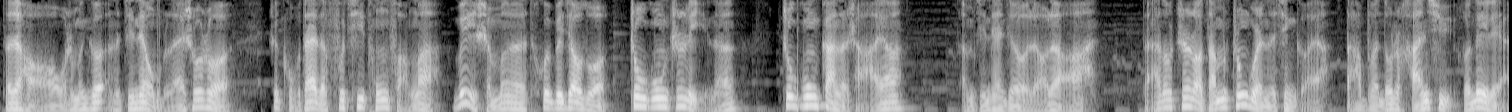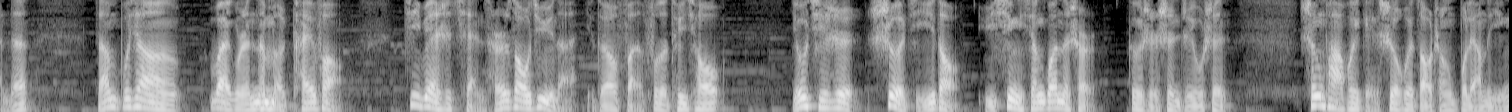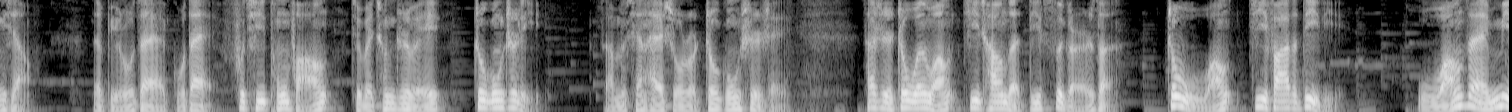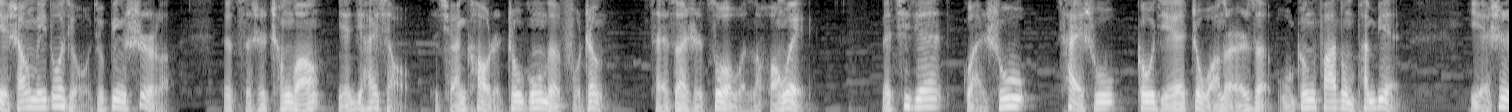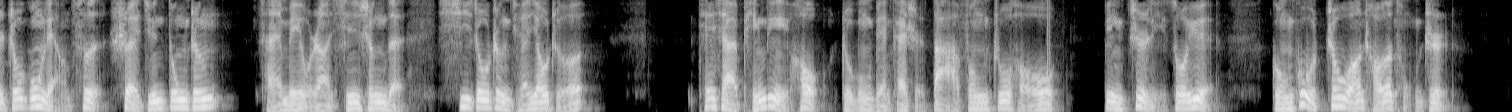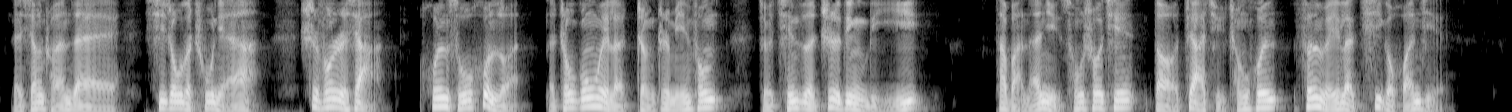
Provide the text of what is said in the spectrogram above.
大家好，我是门哥。那今天我们来说说这古代的夫妻同房啊，为什么会被叫做周公之礼呢？周公干了啥呀？咱们今天就聊聊啊。大家都知道，咱们中国人的性格呀，大部分都是含蓄和内敛的，咱们不像外国人那么开放，即便是遣词造句呢，也都要反复的推敲，尤其是涉及到与性相关的事儿，更是慎之又慎。生怕会给社会造成不良的影响。那比如在古代，夫妻同房就被称之为周公之礼。咱们先来说说周公是谁？他是周文王姬昌的第四个儿子，周武王姬发的弟弟。武王在灭商没多久就病逝了。那此时成王年纪还小，全靠着周公的辅政，才算是坐稳了皇位。那期间，管叔。蔡叔勾结纣王的儿子武庚发动叛变，也是周公两次率军东征，才没有让新生的西周政权夭折。天下平定以后，周公便开始大封诸侯，并治理作乐，巩固周王朝的统治。那相传在西周的初年啊，世风日下，婚俗混乱。那周公为了整治民风，就亲自制定礼仪。他把男女从说亲到嫁娶成婚分为了七个环节，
